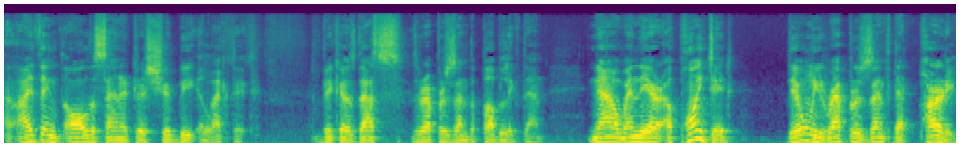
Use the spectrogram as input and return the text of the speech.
I think all the senators should be elected because that's represent the public then. Now, when they are appointed, they only represent that party,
